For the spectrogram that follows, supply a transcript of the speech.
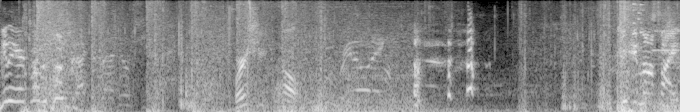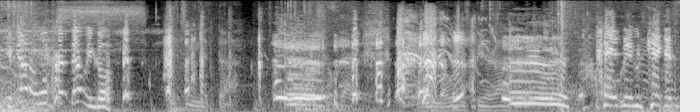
Get in here, come come. in my fight. If y'all don't whoop her, there we go. Came kicking.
